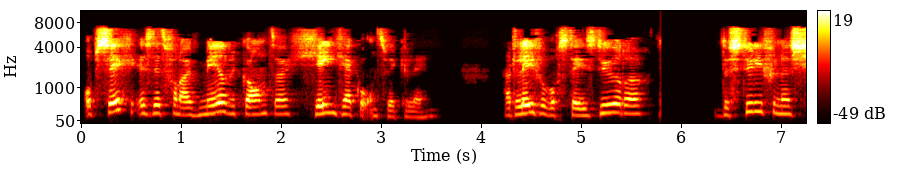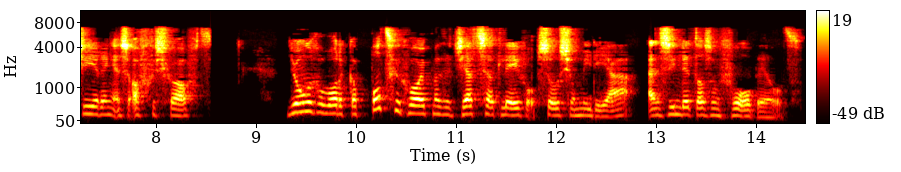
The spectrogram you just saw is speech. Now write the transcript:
Op zich is dit vanuit meerdere kanten geen gekke ontwikkeling. Het leven wordt steeds duurder, de studiefinanciering is afgeschaft, jongeren worden kapot gegooid met het jetset leven op social media en zien dit als een voorbeeld.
